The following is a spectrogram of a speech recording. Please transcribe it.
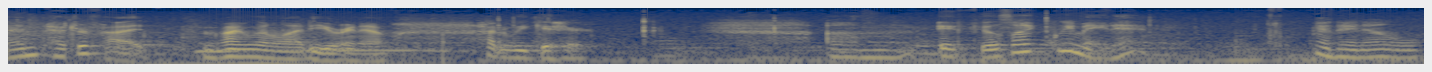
I'm petrified. I'm not even gonna lie to you right now. How did we get here? Um, it feels like we made it. And I know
